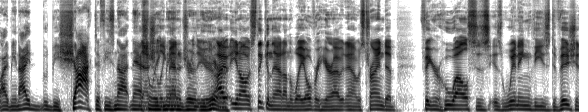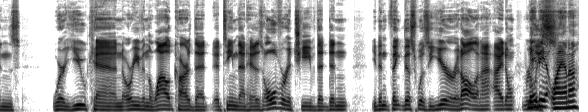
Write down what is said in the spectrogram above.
I mean, I would be shocked if he's not National, League Manager, of the Year. I, you know, I was thinking that on the way over here. I, and I was trying to figure who else is is winning these divisions where you can, or even the wild card that a team that has overachieved that didn't you didn't think this was a year at all. And I, I don't really Maybe Atlanta.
